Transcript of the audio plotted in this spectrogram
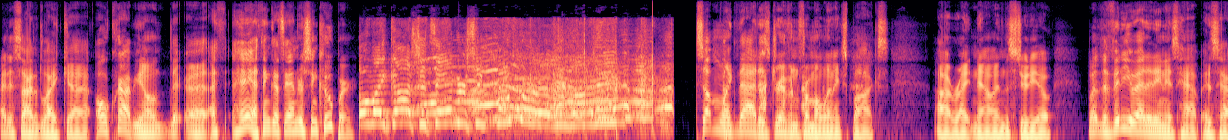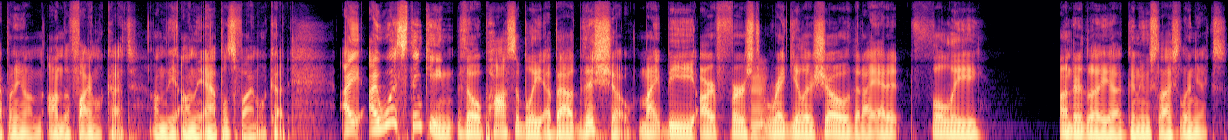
I decided like, uh, oh crap, you know, th- uh, I th- hey, I think that's Anderson Cooper. Oh my gosh, it's Anderson Cooper, everybody! Something like that is driven from a Linux box uh, right now in the studio. But the video editing is hap- is happening on on the Final Cut on the on the Apple's Final Cut. I, I was thinking though possibly about this show might be our 1st regular show that I edit fully under the uh, GNU slash Linux.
